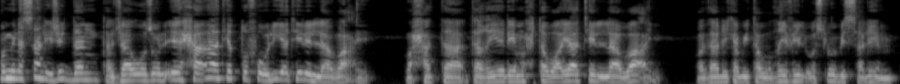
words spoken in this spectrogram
ومن السهل جدا تجاوز الإيحاءات الطفولية للاوعي وحتى تغيير محتويات اللاوعي وذلك بتوظيف الأسلوب السليم.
